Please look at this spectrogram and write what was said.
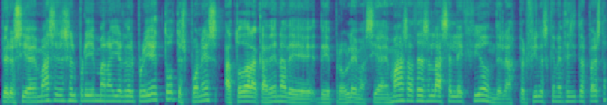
Pero si además eres el project manager del proyecto, te expones a toda la cadena de, problemas. Si además haces la selección de los perfiles que necesitas para esto,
